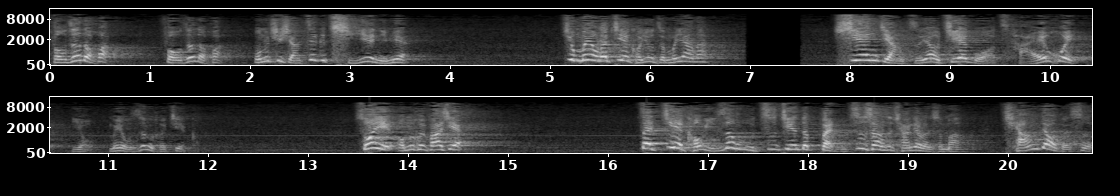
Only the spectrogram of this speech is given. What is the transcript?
否则的话，否则的话，我们去想，这个企业里面就没有了借口，又怎么样呢？先讲，只要结果才会有，没有任何借口。所以我们会发现，在借口与任务之间的本质上是强调的什么？强调的是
